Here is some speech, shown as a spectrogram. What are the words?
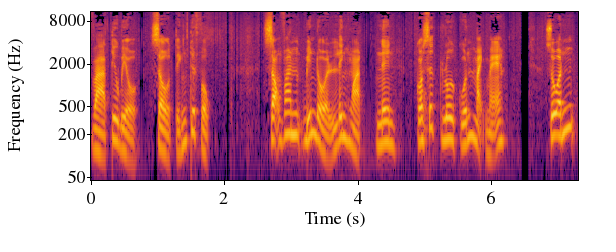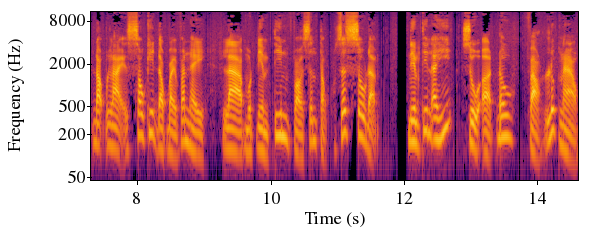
và tiêu biểu, giàu tính thuyết phục. Giọng văn biến đổi linh hoạt nên có sức lôi cuốn mạnh mẽ. Dấu ấn đọc lại sau khi đọc bài văn này là một niềm tin vào dân tộc rất sâu đậm. Niềm tin ấy dù ở đâu, vào lúc nào.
